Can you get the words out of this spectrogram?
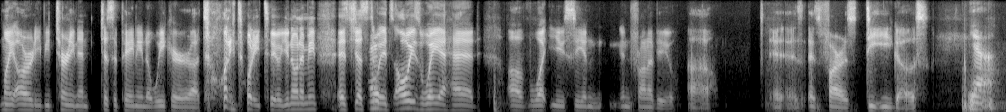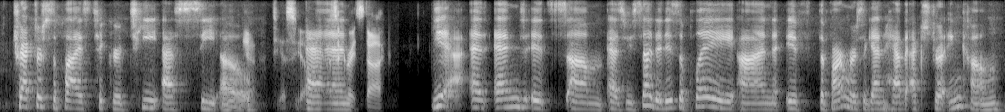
might already be turning anticipating a weaker uh, 2022 you know what i mean it's just it's always way ahead of what you see in in front of you uh as, as far as de goes Yeah. Tractor Supplies ticker TSCO. yeah tsco that's a great stock Yeah, and and it's um, as you said, it is a play on if the farmers again have extra income,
